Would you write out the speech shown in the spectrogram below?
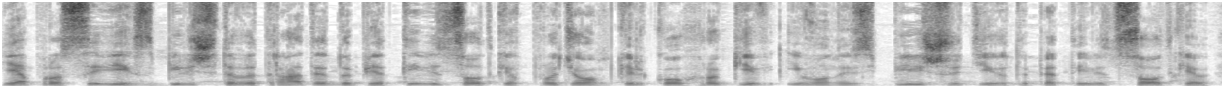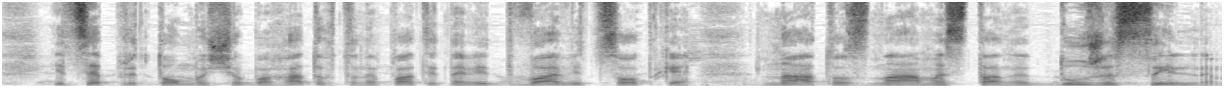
Я просив їх збільшити витрати до 5% протягом кількох років, і вони збільшують їх до 5%. І це при тому, що багато хто не платить навіть 2%. НАТО з нами стане дуже сильним.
